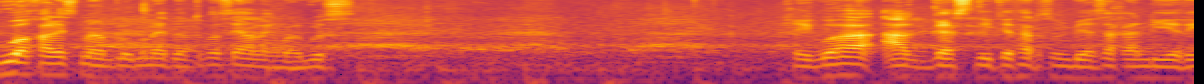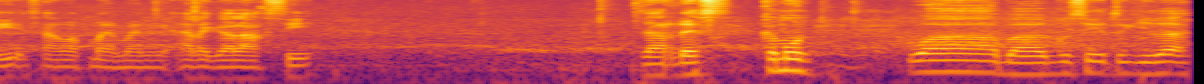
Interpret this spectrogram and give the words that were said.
dua kali 90 menit itu pasti hal yang bagus. Oke, gue agak sedikit harus membiasakan diri sama pemain-pemain LA Galaxy. Zardes, come on. Wah, bagus sih itu gila.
